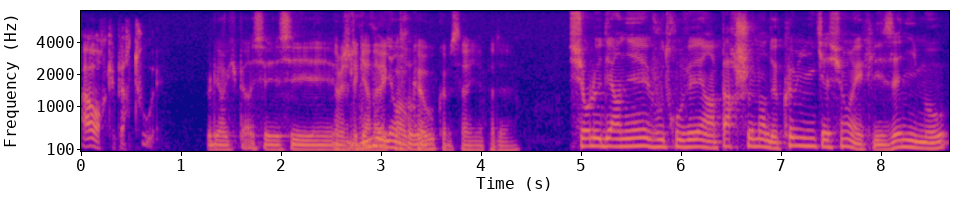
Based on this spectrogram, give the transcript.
Ah, on récupère tout. Ouais. Je peux les récupérer. c'est- c'est- Non, mais je les garde avec moi au cas où, comme ça, il n'y a pas de. Sur le dernier, vous trouvez un parchemin de communication avec les animaux,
